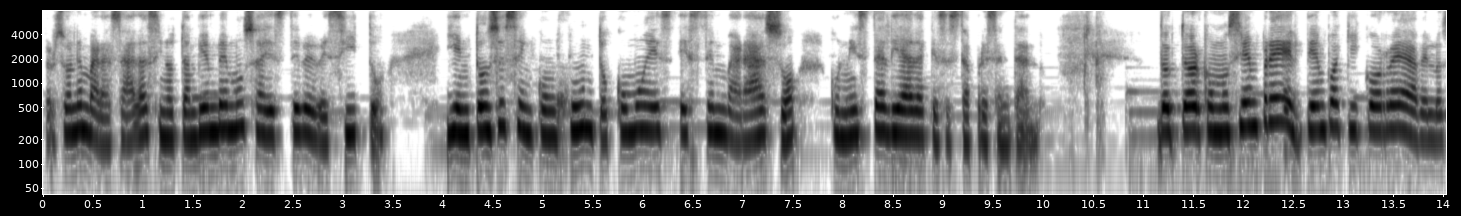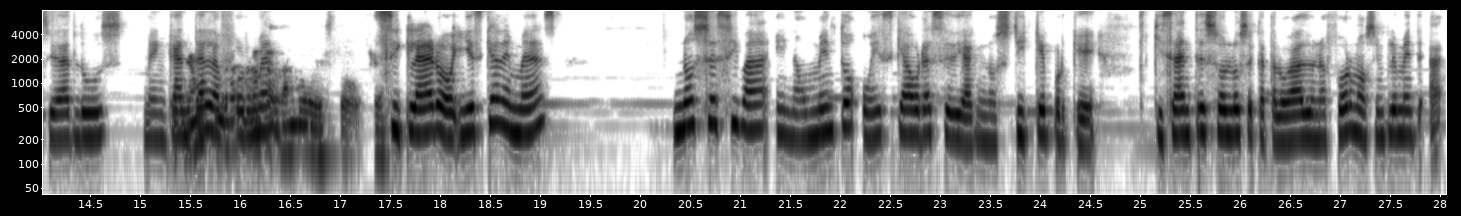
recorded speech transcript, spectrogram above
persona embarazada, sino también vemos a este bebecito. Y entonces en conjunto, cómo es este embarazo con esta diada que se está presentando. Doctor, como siempre, el tiempo aquí corre a velocidad luz me encanta la forma. Sí, claro. Y es que además, no sé si va en aumento o es que ahora se diagnostique porque quizá antes solo se catalogaba de una forma o simplemente ah,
